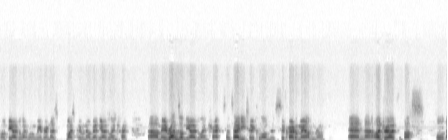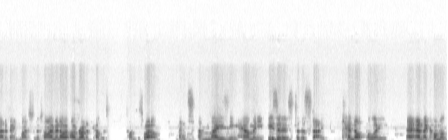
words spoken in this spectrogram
or the Overland. Well, everyone knows, most people know about the Overland Track. Um, it runs on the Overland Track, so it's 82 kilometres, the Cradle Mountain Run. and uh, I drove the bus for that event most of the time, and I, I've run it a couple of times as well. And it's amazing how many visitors to the state cannot believe, and they comment,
